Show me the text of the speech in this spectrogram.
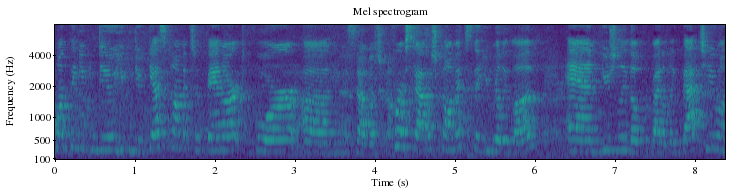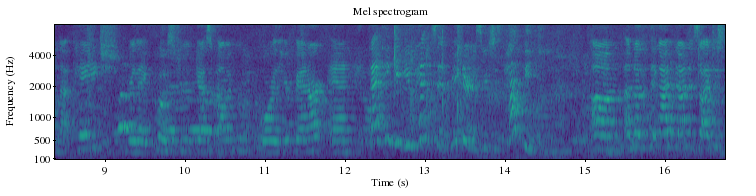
one thing you can do, you can do guest comics or fan art for um, Established for established comics that you really love. And usually they'll provide a link back to you on that page where they post your guest comic or, your fan art, and that can get you hits and readers, which is happy. Um, another thing I've done is I just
